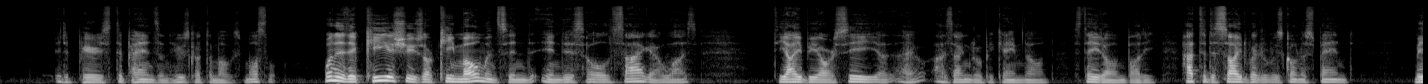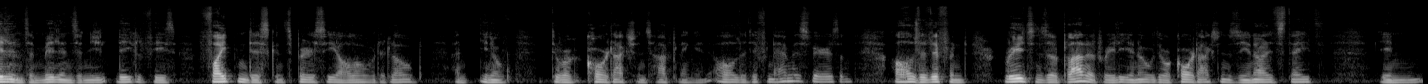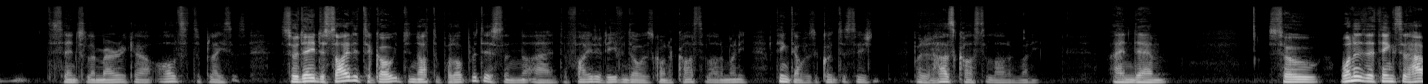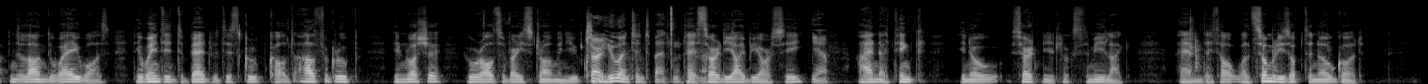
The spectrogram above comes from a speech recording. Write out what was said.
it appears, depends on who's got the most muscle. One of the key issues or key moments in in this whole saga was the IBRC, uh, uh, as Anglo became known, state-owned body, had to decide whether it was going to spend millions and millions in legal fees fighting this conspiracy all over the globe, and you know there were court actions happening in all the different hemispheres and all the different regions of the planet, really. You know, there were court actions in the United States, in Central America, all sorts of places. So they decided to go, to not to put up with this and uh, to fight it, even though it was going to cost a lot of money. I think that was a good decision, but it has cost a lot of money. And um, so one of the things that happened along the way was they went into bed with this group called Alpha Group in Russia who were also very strong in Ukraine. Sorry, who went into bed with uh, Sorry, the IBRC. Yeah. And I think, you know, certainly it looks to me like um, they thought, well, somebody's up to no good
